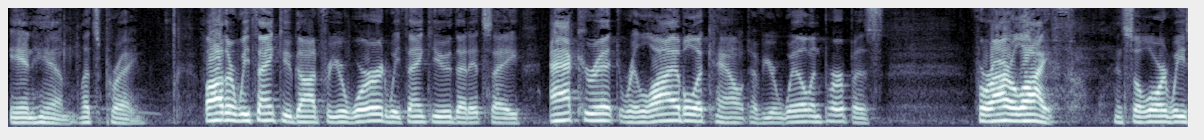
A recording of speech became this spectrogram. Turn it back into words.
in him. Let's pray. Father, we thank you, God, for your word. We thank you that it's a accurate, reliable account of your will and purpose for our life. And so, Lord, we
